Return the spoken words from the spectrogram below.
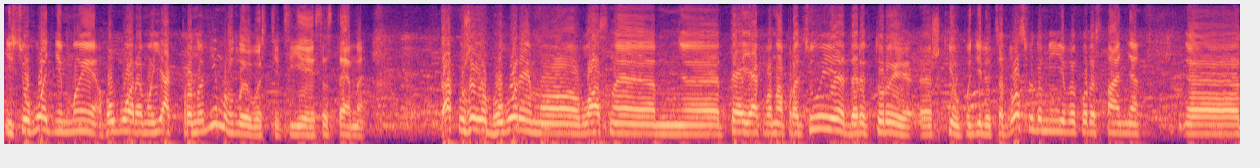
І сьогодні ми говоримо як про нові можливості цієї системи, так уже й обговорюємо власне е, те, як вона працює. Директори е, шкіл поділяться досвідом її використання. Е,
